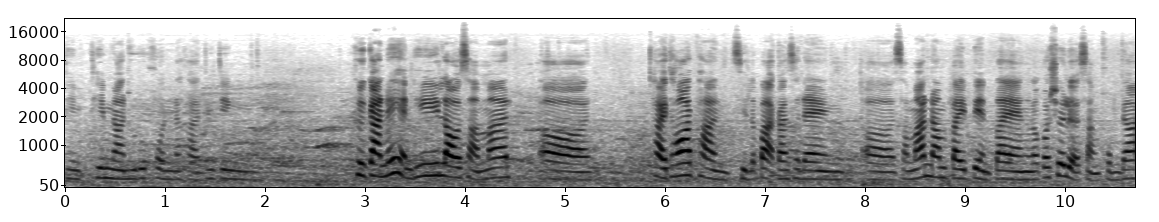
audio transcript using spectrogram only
ทีมทีมงานทุกๆคนนะคะ จริงๆ คือการได้เห็นที่เราสามารถเอ่อถ่ายทอดผ่านศิลปะการแสดง เอ่อสามารถนำไปเปลี่ยนแปลง แล้วก็ช่วยเหลือสังคมได้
